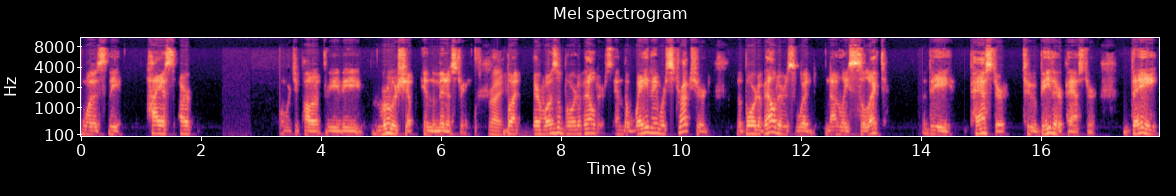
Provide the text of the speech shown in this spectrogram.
was the highest art. What would you call it? The the rulership in the ministry Right. but there was a board of elders and the way they were structured the board of elders would not only select the pastor to be their pastor they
